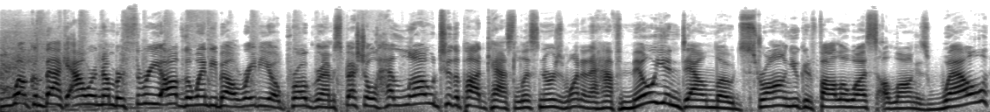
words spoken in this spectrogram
Welcome back. Hour number three of the Wendy Bell radio program. Special hello to the podcast listeners. One and a half million downloads strong. You can follow us along as well.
